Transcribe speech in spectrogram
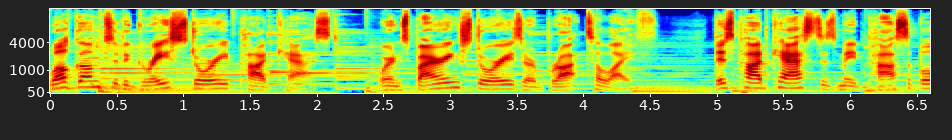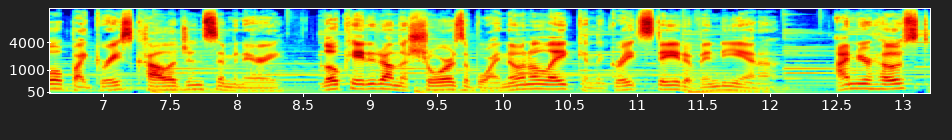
Welcome to the Grace Story Podcast, where inspiring stories are brought to life. This podcast is made possible by Grace College and Seminary, located on the shores of Winona Lake in the great state of Indiana. I'm your host,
